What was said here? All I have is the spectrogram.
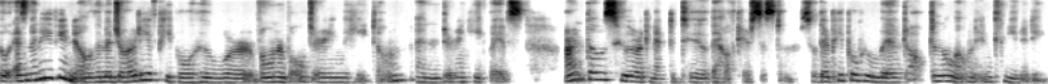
So as many of you know, the majority of people who were vulnerable during the heat dome and during heat waves aren't those who are connected to the healthcare system. So they're people who lived often alone in community.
